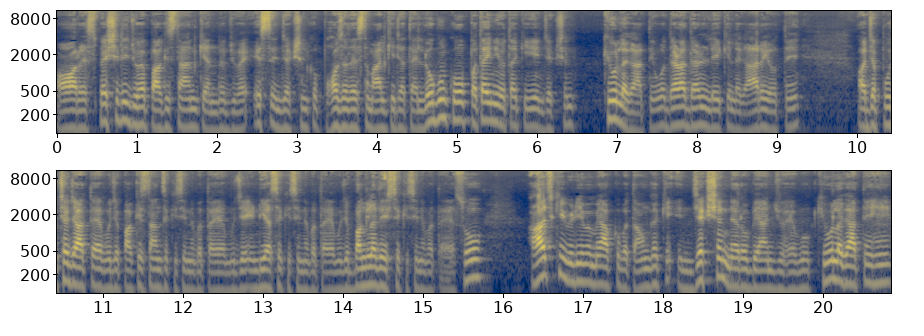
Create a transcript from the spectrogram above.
और स्पेशली जो है पाकिस्तान के अंदर जो है, इस इंजेक्शन को बहुत ज़्यादा इस्तेमाल किया जाता है। लोगों को पता ही नहीं होता कि ये इंजेक्शन क्यों लगाते हैं। वो धड़ाधड़ ले लेके लगा रहे होते हैं। और जब पूछा जाता है, मुझे पाकिस्तान से किसी ने बताया, मुझे इंडिया से किसी ने बताया, मुझे बांग्लादेश से किसी ने बताया। सो आज की वीडियो में मैं आपको बताऊँगा कि इंजेक्शन नैरोबियान जो है वो क्यों लगाते हैं,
